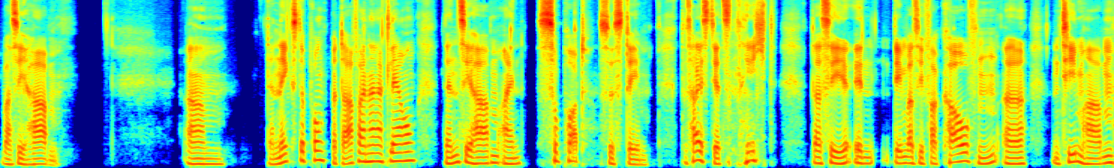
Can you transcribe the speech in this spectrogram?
was sie haben. Ähm, der nächste Punkt bedarf einer Erklärung, denn sie haben ein Support-System. Das heißt jetzt nicht, dass sie in dem, was sie verkaufen, äh, ein Team haben,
